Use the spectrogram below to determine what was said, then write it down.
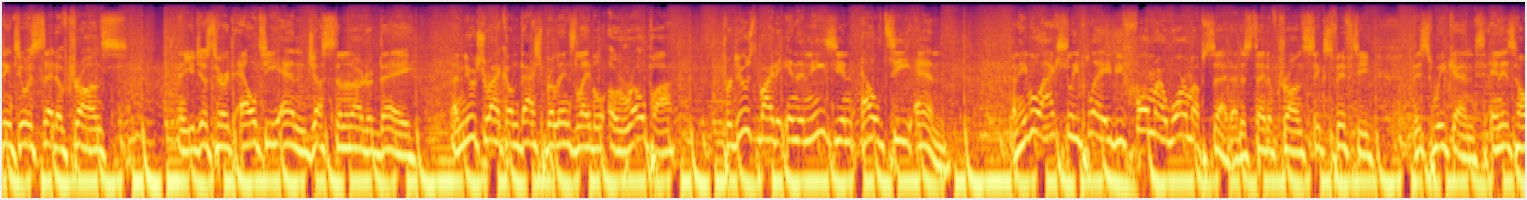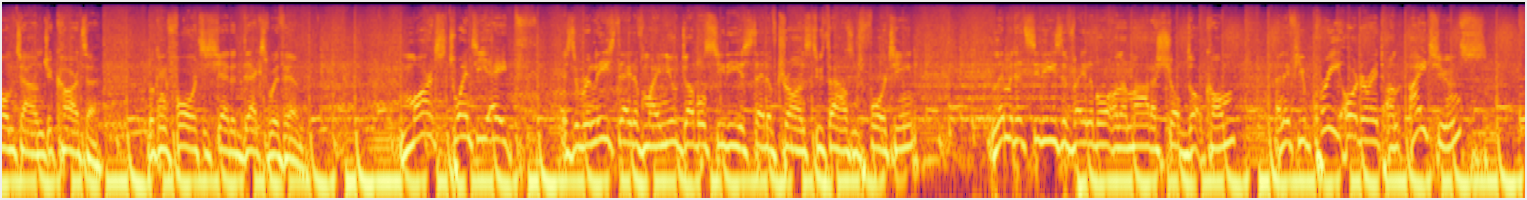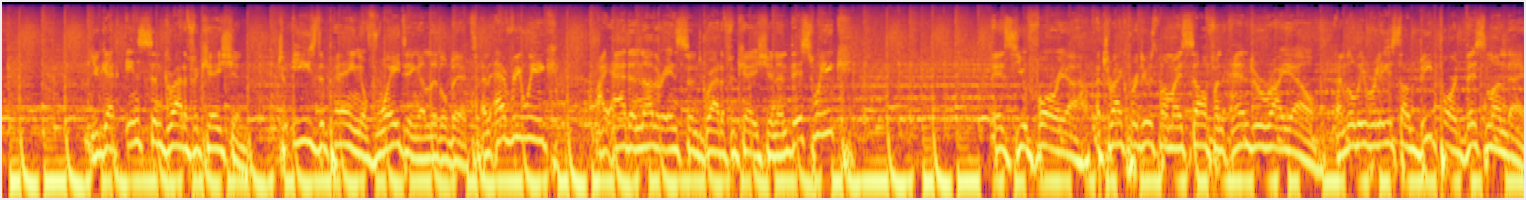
Listening to A State of Trance, and you just heard LTN, Just Another Day, a new track on Dash Berlin's label Aropa, produced by the Indonesian LTN. And he will actually play before my warm-up set at the State of Trance 650 this weekend in his hometown, Jakarta. Looking forward to share the decks with him. March 28th is the release date of my new double CD, A State of Trance 2014. Limited CDs available on armadashop.com. And if you pre-order it on iTunes, you get instant gratification to ease the pain of waiting a little bit. And every week, I add another instant gratification. And this week, it's Euphoria, a track produced by myself and Andrew Rayel, and will be released on Beatport this Monday.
